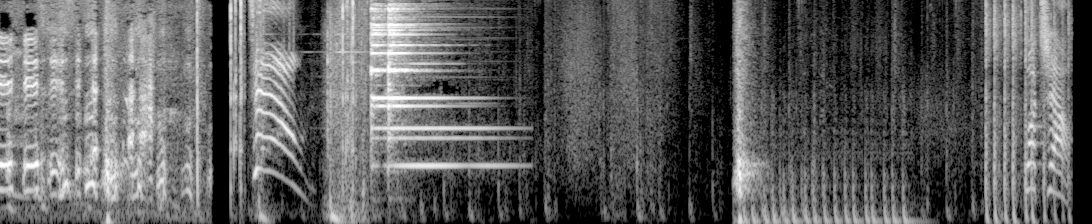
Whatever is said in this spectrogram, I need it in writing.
Down! Watch out!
